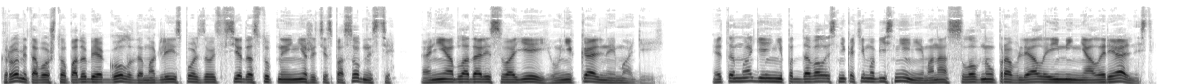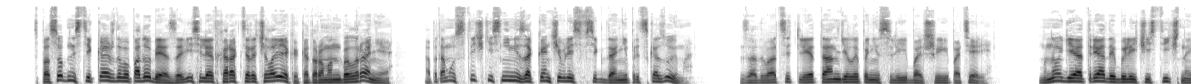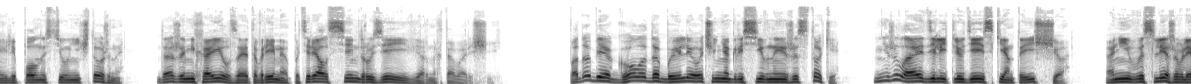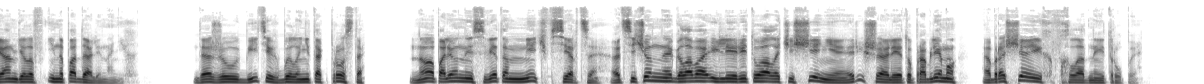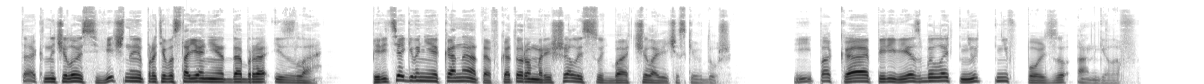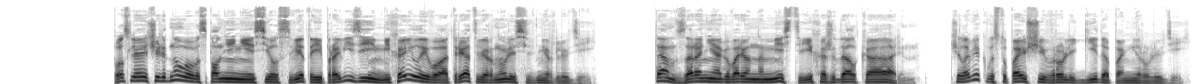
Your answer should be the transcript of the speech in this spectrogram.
Кроме того, что подобие голода могли использовать все доступные нежити способности — они обладали своей, уникальной магией. Эта магия не поддавалась никаким объяснениям, она словно управляла и меняла реальность. Способности каждого подобия зависели от характера человека, которым он был ранее, а потому стычки с ними заканчивались всегда непредсказуемо. За 20 лет ангелы понесли большие потери. Многие отряды были частично или полностью уничтожены — даже Михаил за это время потерял семь друзей и верных товарищей. Подобие голода были очень агрессивны и жестоки, не желая делить людей с кем-то еще. Они выслеживали ангелов и нападали на них. Даже убить их было не так просто, но опаленный светом меч в сердце, отсеченная голова или ритуал очищения решали эту проблему, обращая их в хладные трупы. Так началось вечное противостояние добра и зла. Перетягивание каната, в котором решалась судьба человеческих душ. И пока перевес был отнюдь не в пользу ангелов. После очередного восполнения сил света и провизии Михаил и его отряд вернулись в мир людей. Там, в заранее оговоренном месте, их ожидал Каарин, человек, выступающий в роли гида по миру людей.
